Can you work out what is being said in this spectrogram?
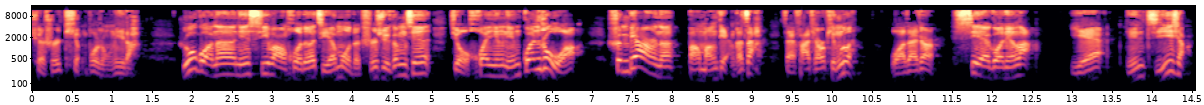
确实挺不容易的。如果呢您希望获得节目的持续更新，就欢迎您关注我。顺便呢，帮忙点个赞，再发条评论，我在这儿谢过您了，爷您吉祥。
